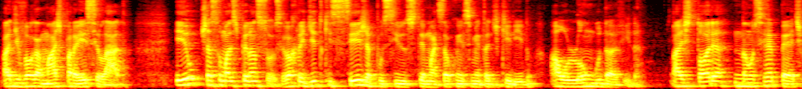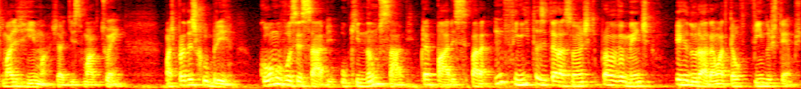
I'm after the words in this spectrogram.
advoga mais para esse lado. Eu já sou mais esperançoso. Eu acredito que seja possível sistematizar o conhecimento adquirido ao longo da vida. A história não se repete, mas rima, já disse Mark Twain. Mas para descobrir como você sabe o que não sabe, prepare-se para infinitas interações que provavelmente perdurarão até o fim dos tempos.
